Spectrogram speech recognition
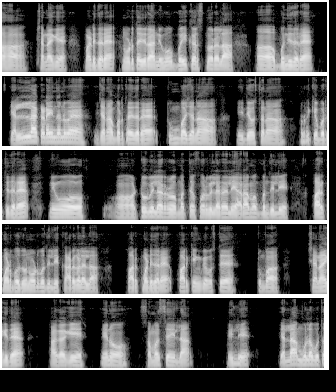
ಸಹ ಚೆನ್ನಾಗೆ ಮಾಡಿದ್ದಾರೆ. ನೋಡ್ತಾ ಇದ್ದೀರಾ ನೀವು? ಬೈಕರ್ಸ್ನವರೆಲ್ಲ ಬಂದಿದ್ದಾರೆ. ಎಲ್ಲ ಕಡೆಯಿಂದನೂ ಜನ ಬರ್ತಾ ಇದ್ದಾರೆ. ತುಂಬ ಜನ ಈ ದೇವಸ್ಥಾನ ನೋಡೋಕ್ಕೆ ಬರ್ತಿದ್ದಾರೆ. ನೀವು ಟೂ ವೀಲರು ಮತ್ತು ಫೋರ್ ವೀಲರಲ್ಲಿ ಆರಾಮಾಗಿ ಬಂದು ಇಲ್ಲಿ ಪಾರ್ಕ್ ಮಾಡ್ಬೋದು. ನೋಡ್ಬೋದು ಇಲ್ಲಿ ಕಾರ್ಗಳೆಲ್ಲ ಪಾರ್ಕ್ ಮಾಡಿದ್ದಾರೆ. ಪಾರ್ಕಿಂಗ್ ವ್ಯವಸ್ಥೆ ತುಂಬ ಚೆನ್ನಾಗಿದೆ. ಹಾಗಾಗಿ ಏನು ಸಮಸ್ಯೆ ಇಲ್ಲ. ಇಲ್ಲಿ ಎಲ್ಲ ಮೂಲಭೂತ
